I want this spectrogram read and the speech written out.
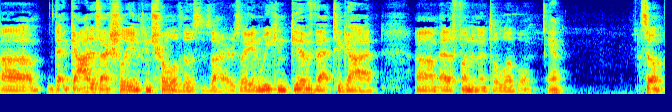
um, that God is actually in control of those desires, like, and we can give that to God um, at a fundamental level. Yeah. So,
